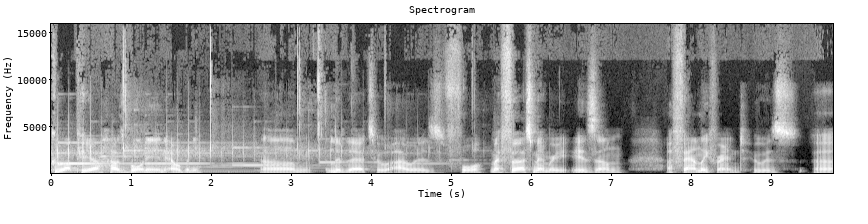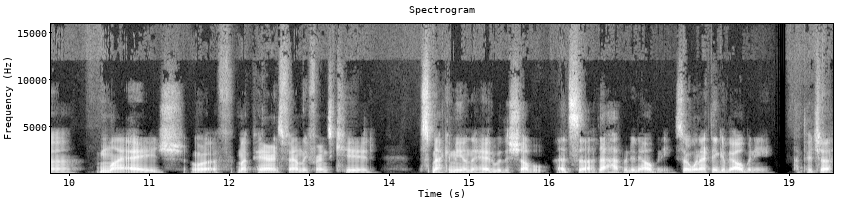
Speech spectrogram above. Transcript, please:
Grew up here. I was born in Albany. Um, lived there till I was four. My first memory is um, a family friend who was uh, my age, or my parents' family friend's kid, smacking me on the head with a shovel. That's uh, that happened in Albany. So when I think of Albany, I picture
